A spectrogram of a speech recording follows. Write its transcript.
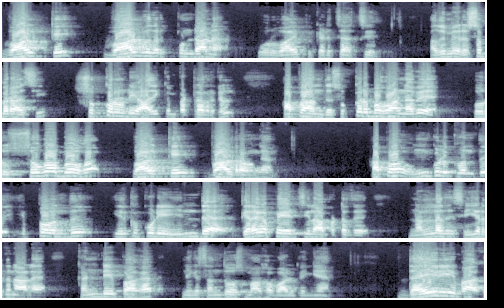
வாழ்க்கை வாழ்வதற்குண்டான ஒரு வாய்ப்பு கிடைச்சாச்சு. அதுவுமே ரிஷபராசி சுக்கரனுடைய ஆதிக்கம் பெற்றவர்கள். அப்ப அந்த சுக்கர பகவானாவே ஒரு சுகபோக வாழ்க்கை வாழ்றவங்க. அப்போ உங்களுக்கு வந்து இப்ப வந்து இருக்கக்கூடிய இந்த கிரக பயிற்சிகள் ஆப்பட்டது நல்லது செய்யறதுனால கண்டிப்பாக நீங்க சந்தோஷமாக வாழ்வீங்க. தைரியமாக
